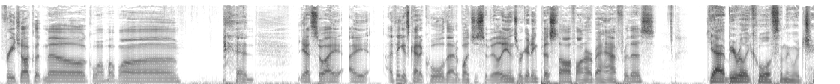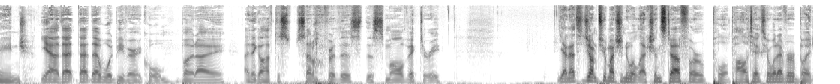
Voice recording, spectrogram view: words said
Free chocolate milk, wah, wah, wah. and yeah. So I I I think it's kind of cool that a bunch of civilians were getting pissed off on our behalf for this. Yeah, it'd be really cool if something would change. Yeah, that that that would be very cool. But I I think I'll have to settle for this this small victory. Yeah, not to jump too much into election stuff or politics or whatever, but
